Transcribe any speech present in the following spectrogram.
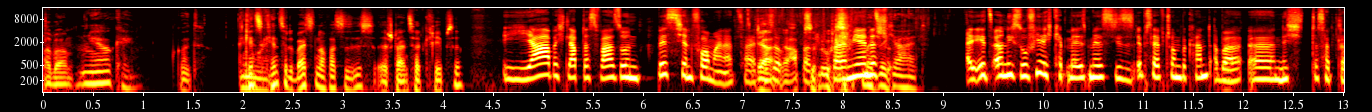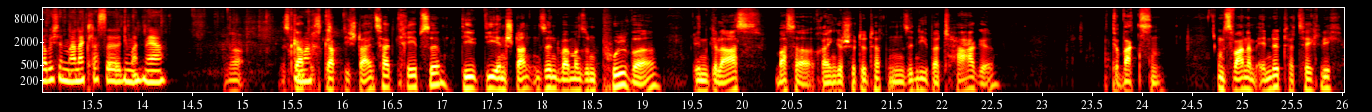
Aber Ja, okay. Gut. Kennst, Anyway. kennst du, weißt du noch, was es ist, äh, Steinzeitkrebse? Ja, aber ich glaube, das war so ein bisschen vor meiner Zeit. Ja, also, ja, absolut. Bei mir in Mit Sicherheit. Also Jetzt auch nicht so viel. Ich kenn, mir, ist, mir ist dieses Yps-Heft schon bekannt, aber äh, nicht, das hat, glaube ich, in meiner Klasse niemand mehr. Ja. Es gab, Gemacht. es gab die Steinzeitkrebse, die, die entstanden sind, weil man so ein Pulver in Glas Wasser reingeschüttet hat und dann sind die über Tage gewachsen. Und es waren am Ende tatsächlich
